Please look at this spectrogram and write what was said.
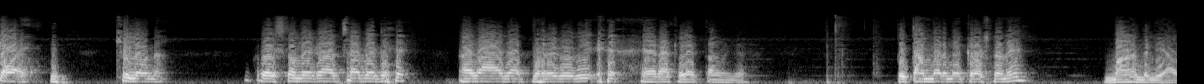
टॉय खिलौना। कृष्ण ने कहा अच्छा बेटे अब आ जा तेरे को भी रख लेता हूँ पीताम्बर में कृष्ण ने बाँध लिया।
